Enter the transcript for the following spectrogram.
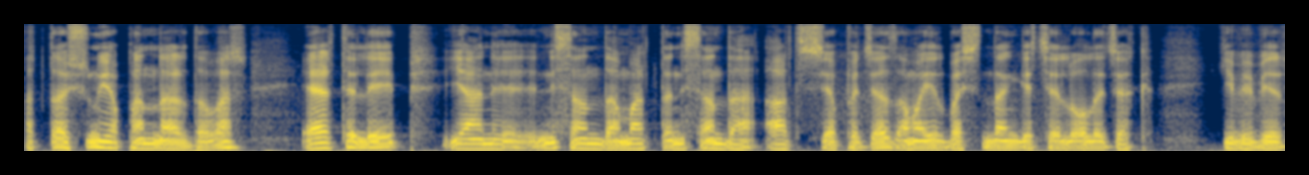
Hatta şunu yapanlar da var. Erteleyip yani Nisan'da, Mart'ta, Nisan'da artış yapacağız ama yılbaşından geçerli olacak gibi bir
